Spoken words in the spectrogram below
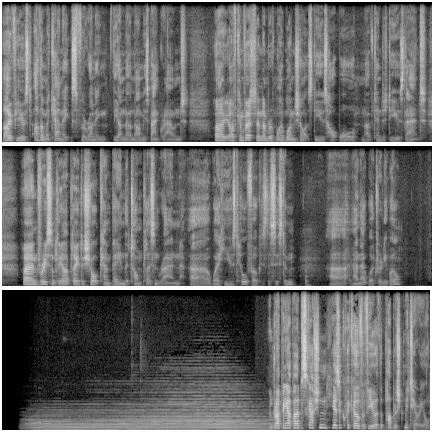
I've used other mechanics for running the Unknown Armies background. I, I've converted a number of my one shots to use Hot War, and I've tended to use that. And recently I played a short campaign that Tom Pleasant ran, uh, where he used Hill Focus, the system, uh, and that worked really well. And wrapping up our discussion, here's a quick overview of the published material.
